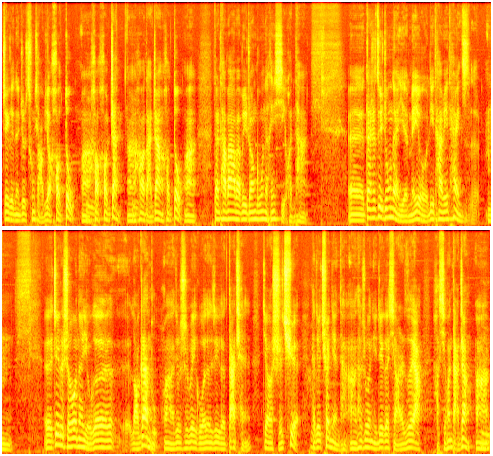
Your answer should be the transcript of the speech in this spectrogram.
这个呢，就是从小比较好斗啊，好好战啊，好打仗，好斗啊。但是他爸爸魏庄公呢，很喜欢他，呃，但是最终呢，也没有立他为太子，嗯。呃，这个时候呢，有个老干部啊，就是魏国的这个大臣叫石阙，他就劝谏他啊，他说：“你这个小儿子呀，好喜欢打仗啊，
